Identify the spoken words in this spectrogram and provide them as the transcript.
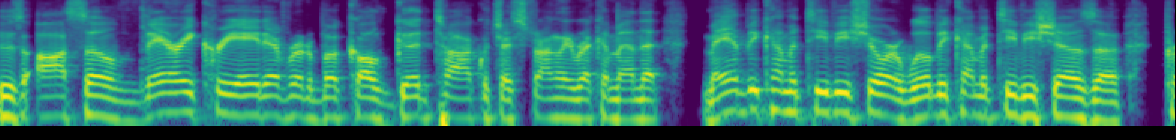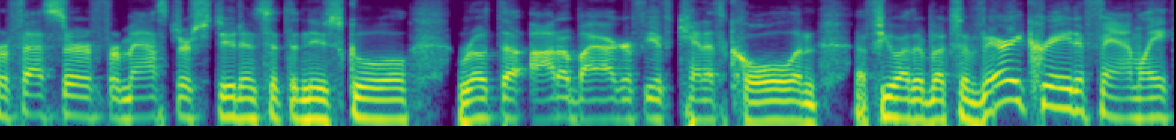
who's also very creative, wrote a book called Good Talk, which I strongly recommend that may have become a TV show or will become a TV show as a professor for master students at the new school, wrote the autobiography of Kenneth Cole and a few other books. A very creative family.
